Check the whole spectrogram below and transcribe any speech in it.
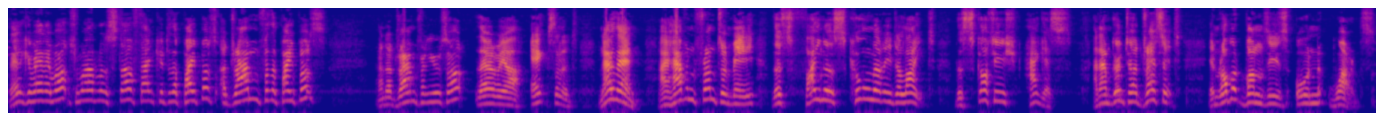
Thank you very much. Marvellous stuff. Thank you to the pipers. A dram for the pipers. And a dram for you, sir. There we are. Excellent. Now then, I have in front of me this finest culinary delight, the Scottish haggis. And I'm going to address it in Robert Burns's own words.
